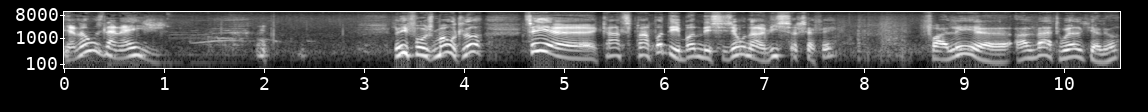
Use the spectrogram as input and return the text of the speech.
Il, annonce la neige? Là, il faut que je monte là. Tu sais, euh, quand tu prends pas des bonnes décisions dans la vie, c'est ça que ça fait. Il faut aller euh, enlever la toile qu'il y a là.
